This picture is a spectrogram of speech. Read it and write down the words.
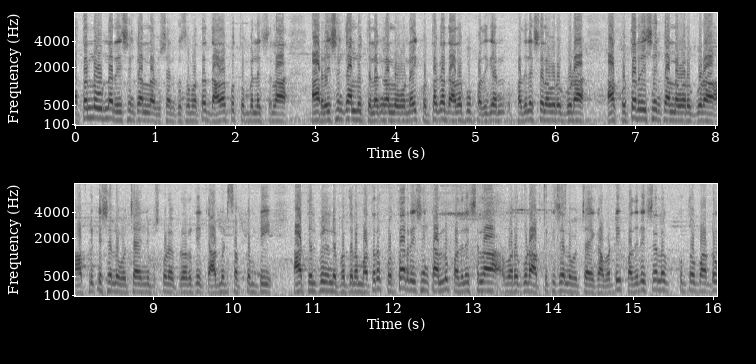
గతంలో ఉన్న రేషన్ కార్డుల విషయానికి కోసం దాదాపు తొంభై లక్షల ఆ రేషన్ కార్డులు తెలంగాణలో ఉన్నాయి. కొత్తగా దాదాపు పదిహేను పది లక్షల వరకు కూడా ఆ కొత్త రేషన్ కార్డుల వరకు కూడా అప్లికేషన్లు వచ్చాయని చెప్పేసి కూడా ఇప్పటివరకు కేబినెట్ సబ్ కమిటీ ఆ తెలిపిన నేపథ్యంలో మాత్రం కొత్త రేషన్ కార్డులు పది లక్షల వరకు కూడా అప్లికేషన్లు వచ్చాయి కాబట్టి పది లక్షలతో పాటు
